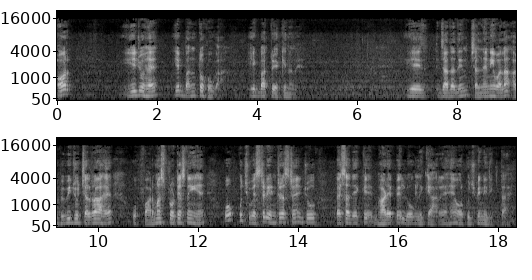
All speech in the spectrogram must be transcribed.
और ये जो है, ये बंद तो होगा। एक बात तो यकीनन है। ये ज़्यादा दिन चलने नहीं वाला। अभी भी जो चल रहा है, वो फार्मर्स प्रोटेस्ट नहीं है। वो कुछ वेस्टेड इंटरेस्ट हैं जो पैसा दे के भाड़े पे लोग लेके आ रहे हैं और कुछ भी नहीं दिखता है।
